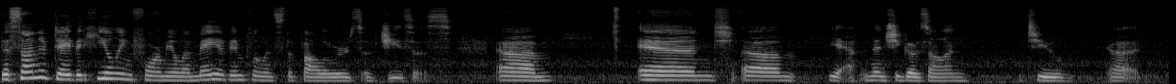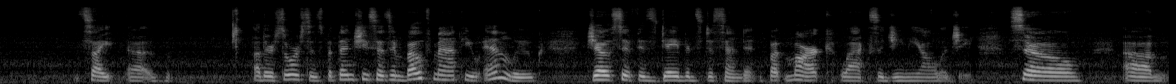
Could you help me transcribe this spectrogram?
The son of David healing formula may have influenced the followers of Jesus. Um, and um, yeah, and then she goes on to uh, cite uh, other sources. But then she says in both Matthew and Luke, Joseph is David's descendant, but Mark lacks a genealogy. So um,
